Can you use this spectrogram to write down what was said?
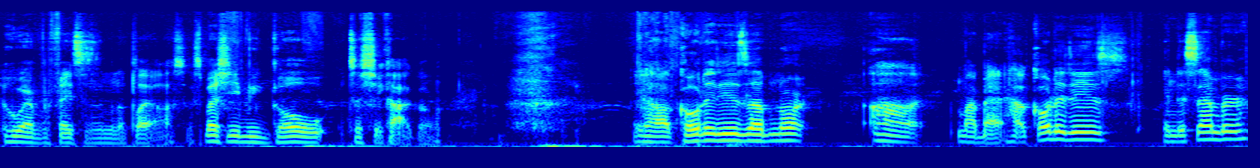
Whoever faces them in the playoffs, especially if you go to Chicago. You know how cold it is up north. Uh, my bad. How cold it is in December,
